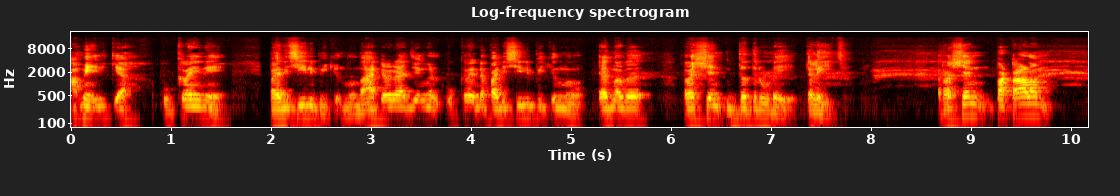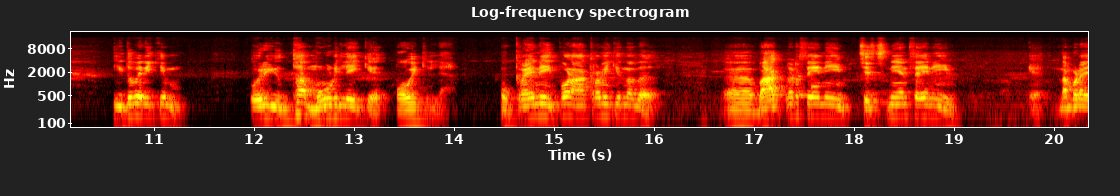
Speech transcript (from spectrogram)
അമേരിക്ക ഉക്രൈനെ പരിശീലിപ്പിക്കുന്നു. നാറ്റോ രാജ്യങ്ങൾ ഉക്രൈനെ പരിശീലിപ്പിക്കുന്നു എന്നത് റഷ്യൻ യുദ്ധത്തിലൂടെ തെളിയിച്ചു. റഷ്യൻ പട്ടാളം ഇതുവരെയ്ക്കും ഒരു യുദ്ധ മൂഡിലേക്ക് പോയിട്ടില്ല. ഉക്രൈനെ ഇപ്പോൾ ആക്രമിക്കുന്നത് ബാഗ്നർ സേനയും ചെച്നിയൻ സേനയും നമ്മുടെ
